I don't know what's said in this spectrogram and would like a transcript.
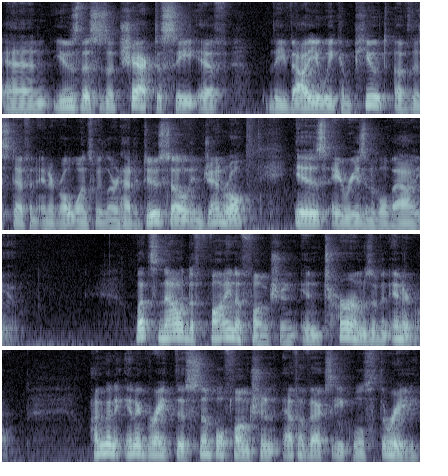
and use this as a check to see if the value we compute of this definite integral, once we learn how to do so in general, is a reasonable value. Let's now define a function in terms of an integral. I'm going to integrate this simple function f of x equals 3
